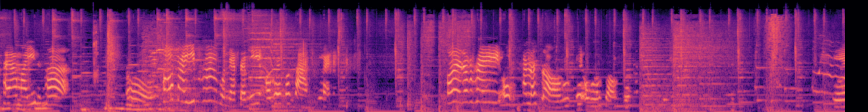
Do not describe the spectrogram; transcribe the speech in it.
ใครเอามา25โอ้เขามา25คนเนี่ย แต่นี่เอาแค่ข้าวสารด้วยเขาเลยต้องให้องค์ท่านละสองเอ้ยองค์ละสองเอ๊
